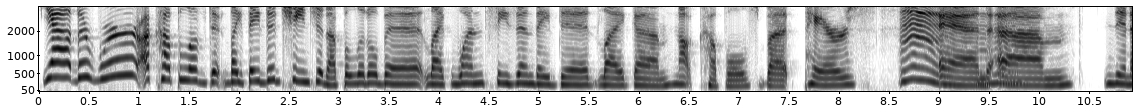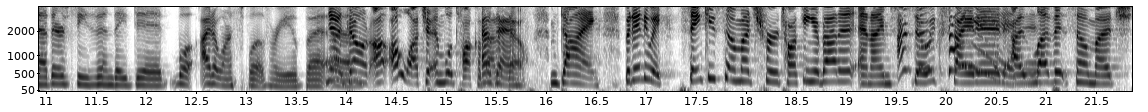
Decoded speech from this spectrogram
Yeah, there were a couple of di- like they did change it up a little bit. Like one season they did like um not couples but pairs, Mm, and mm-hmm. um the another season they did. Well, I don't want to spoil it for you, but Yeah, um, don't. I'll, I'll watch it and we'll talk about Okay. it though. I'm dying. But anyway, thank you so much for talking about it, and I'm, so, so excited. excited. I love it so much.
